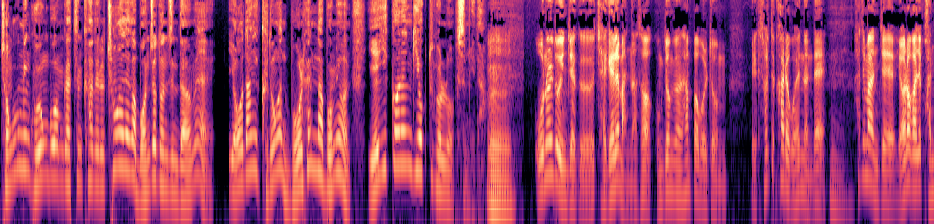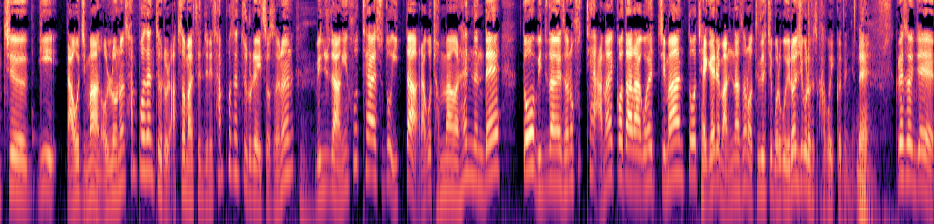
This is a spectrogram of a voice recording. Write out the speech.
전국민 고용보험 같은 카드를 청와대가 먼저 던진 다음에 여당이 그동안 뭘 했나 보면 얘기 꺼낸 기억도 별로 없습니다. 음. 오늘도 이제 그 재계를 만나서 공정경제 3법을 좀 이렇게 설득하려고 했는데 음. 하지만 이제 여러 가지 관측이 나오지만 언론은 3%를 앞서 말씀드린 3% 룰에 있어서는 음. 민주당이 후퇴할 수도 있다라고 전망을 했는데 또 민주당에서는 후퇴 안 할 거다라고 했지만 또 재계를 만나서는 어떻게 될지 모르고 이런 식으로 계속 가고 있거든요. 네. 그래서 이제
